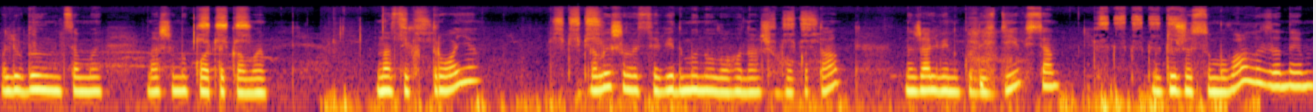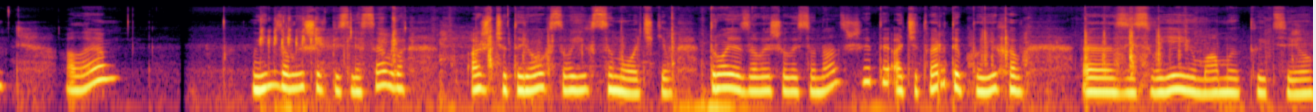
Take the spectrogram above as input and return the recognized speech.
улюбленцями, нашими котиками. У нас їх троє. Залишилося від минулого нашого кота. На жаль, він кудись дівся. Ми дуже сумували за ним, але він залишив після себе аж чотирьох своїх синочків. Троє залишились у нас жити, а четвертий поїхав е, зі своєю мамою кицею.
